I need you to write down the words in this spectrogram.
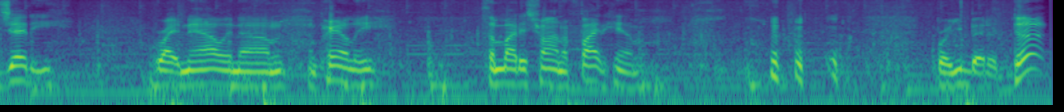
jetty right now, and um, apparently somebody's trying to fight him. Bro, you better duck.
